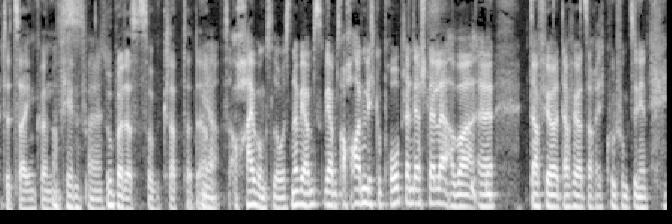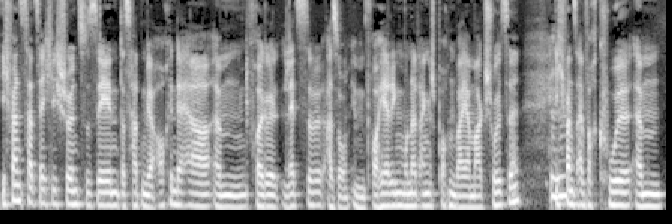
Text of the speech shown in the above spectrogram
hätte zeigen können. Auf jeden Fall. Super, dass es so geklappt hat. Ja, ja ist auch reibungslos. Ne? Wir haben es wir haben's auch ordentlich geprobt an der Stelle, aber äh, dafür, dafür hat es auch echt cool funktioniert. Ich fand es tatsächlich schön zu sehen, das hatten wir auch in der ähm, Folge letzte, also im vorherigen Monat angesprochen, war ja Marc Schulze. Mhm. Ich fand es einfach cool, ähm,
